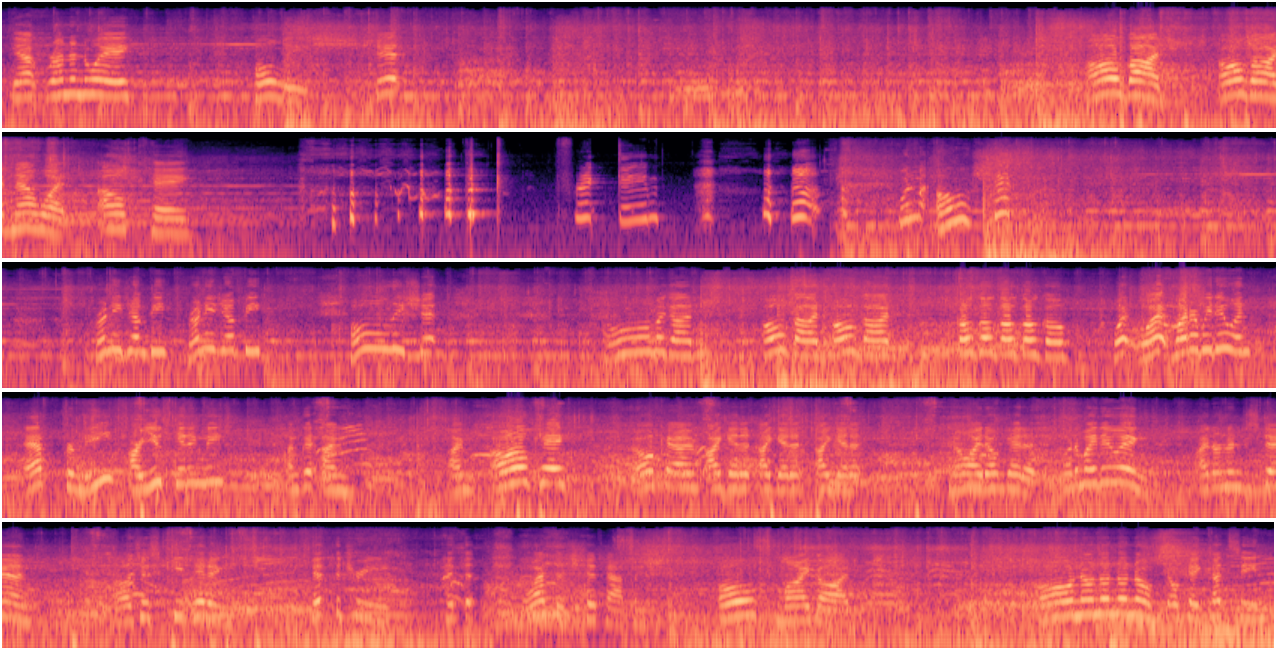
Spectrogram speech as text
Yep, running away. Holy shit. Oh god. Oh god. Now what? Okay. the frick game? what am I? Oh shit. Runny jumpy, runny jumpy. Holy shit. Oh my god. Oh god, oh god. Go, go, go, go, go. What, what, what are we doing? F for me? Are you kidding me? I'm good, I'm, I'm, okay. Okay, I'm, I get it, I get it, I get it. No, I don't get it. What am I doing? I don't understand. I'll just keep hitting. Hit the tree. Hit the, what the shit happened? Oh my god. Oh, no, no, no, no. Okay, cutscene.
